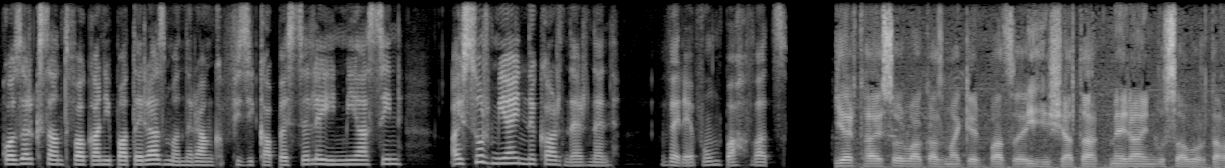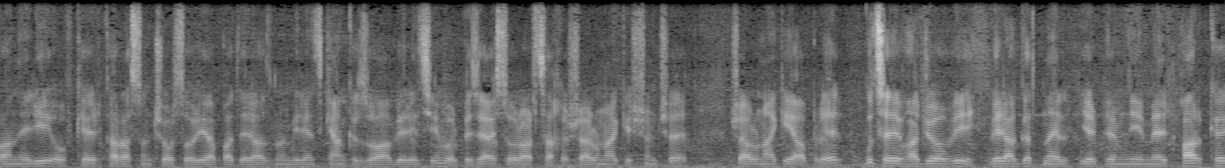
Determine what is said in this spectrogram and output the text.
2020 թվականի պատերազմը նրանք ֆիզիկապես ծել էին միասին, այսօր միայն նկարներն են վերևում պահված։ Երթ այսօրվա կազմակերպած է հիշատակ մեր այն լուսավոր տղաների, ովքեր 44 օրյա պատերազմում իրենց կյանքը զոհաբերեցին, որպեսզի այսօր Արցախը շարունակի շնչել, շարունակի ապրել, գուցեև հաջողվի վերագտնել երբեմնի մեր парքը,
